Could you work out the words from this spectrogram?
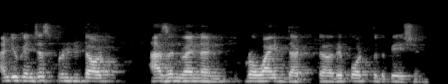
and you can just print it out as and when and provide that uh, report to the patient.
